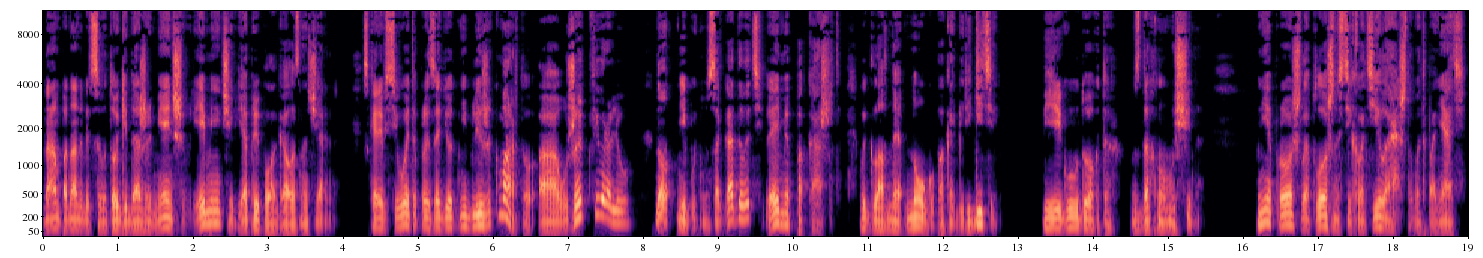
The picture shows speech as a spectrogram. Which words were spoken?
«Нам понадобится в итоге даже меньше времени, чем я предполагал изначально. Скорее всего, это произойдет не ближе к марту, а уже к февралю. Но не будем загадывать, время покажет. Вы, главное, ногу пока берегите». «Берегу, доктор», — вздохнул мужчина. «Мне прошлой оплошности хватило, чтобы это понять».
